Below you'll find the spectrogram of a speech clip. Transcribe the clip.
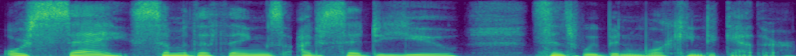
or say some of the things I've said to you since we've been working together.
